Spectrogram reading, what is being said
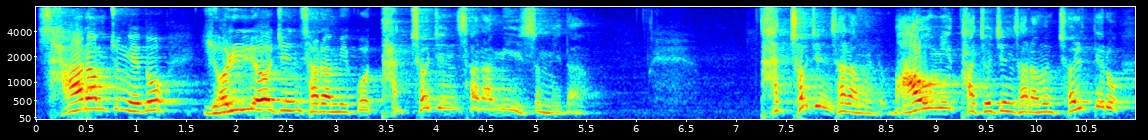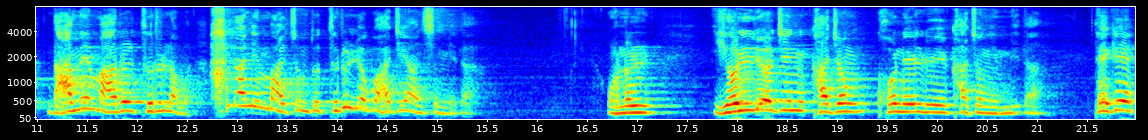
사람 중에도 열려진 사람이 있고 닫혀진 사람이 있습니다. 닫혀진 사람은요, 마음이 닫혀진 사람은 절대로 남의 말을 들으려고, 하나님 말씀도 들으려고 하지 않습니다. 오늘 열려진 가정, 고넬료의 가정입니다. 대개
